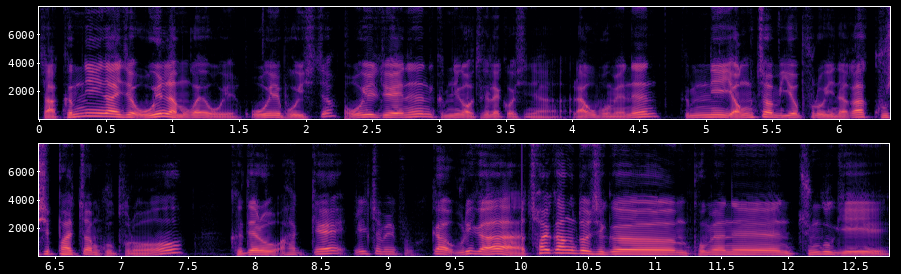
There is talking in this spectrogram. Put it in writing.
자 금리 인하 이제 5일 남은 거예요. 5일. 5일 보이시죠? 5일 뒤에는 금리가 어떻게 될 것이냐라고 보면은 금리 0.25% 인하가 98.9% 그대로 할게 1.1%. 그러니까 우리가 철강도 지금 보면은 중국이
